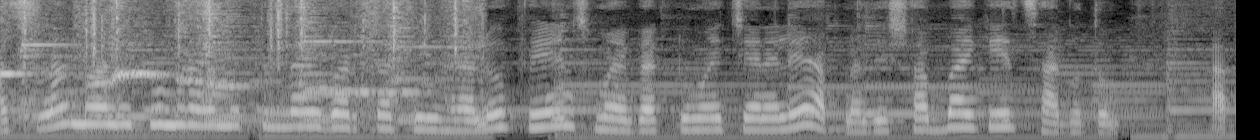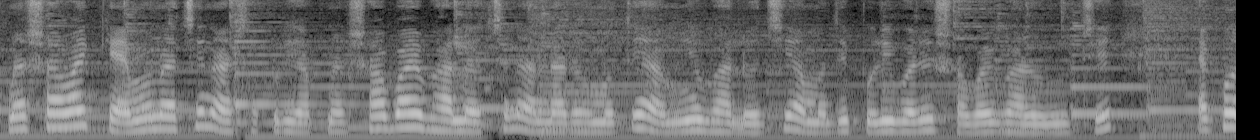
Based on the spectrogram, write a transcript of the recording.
আসসালামু আলাইকুম রহমতুল্লাহ বরকাতু hello friends my back to my চ্যানেলে আপনাদের সবাইকে স্বাগতম। আপনার সবাই কেমন আছেন? আশা করি আপনার সবাই ভালো আছেন। আল্লাহ রহমতে আমিও ভালো আছি। আমাদের পরিবারের সবাই ভালো রয়েছে। এখন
